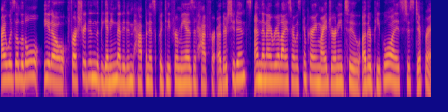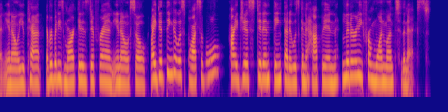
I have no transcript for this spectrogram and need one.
I was a little, you know, frustrated in the beginning that it didn't happen as quickly for me as it had for other students. And then I realized I was comparing my journey to other people and it's just different. You know, you can't, everybody's market is different, you know. So I did think it was possible. I just didn't think that it was going to happen literally from one month to the next.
